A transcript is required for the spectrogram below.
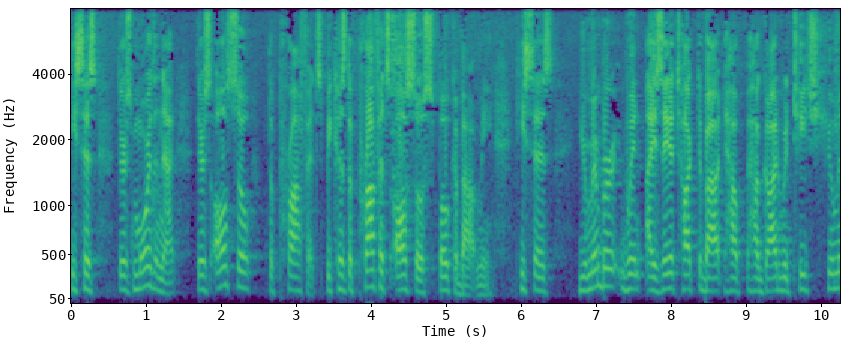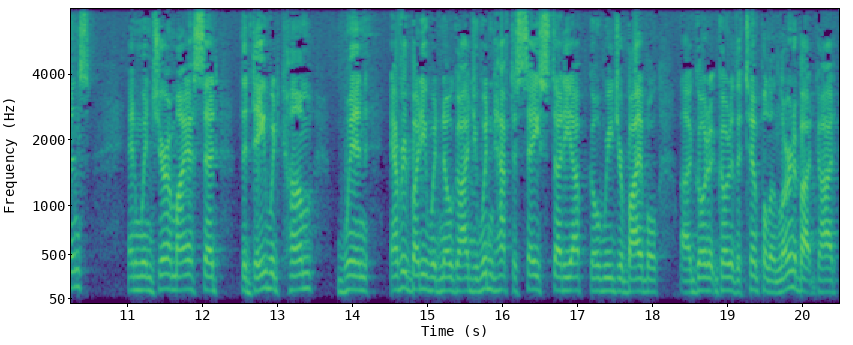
He says, there's more than that. There's also the prophets, because the prophets also spoke about me. He says, you remember when Isaiah talked about how, how God would teach humans? And when Jeremiah said the day would come when everybody would know God, you wouldn't have to say, study up, go read your Bible, uh, go to, go to the temple and learn about God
